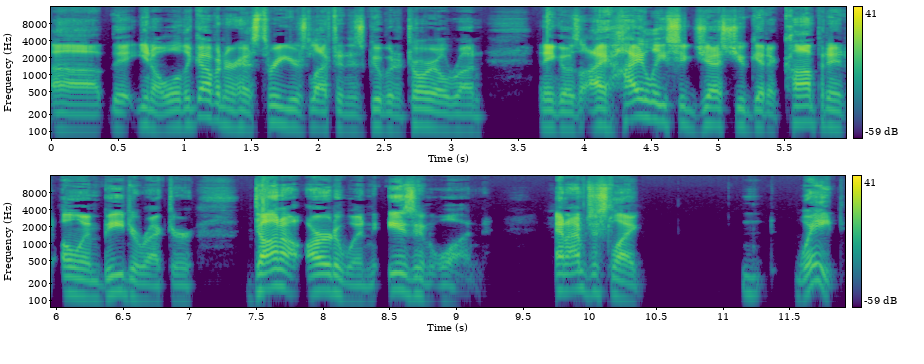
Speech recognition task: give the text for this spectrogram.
uh, that you know, well, the governor has three years left in his gubernatorial run, and he goes, I highly suggest you get a competent OMB director. Donna Arduin isn't one, and I'm just like, wait,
